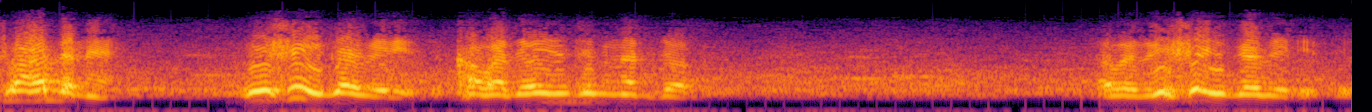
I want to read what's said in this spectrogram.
સ્વાદ ને વિષય કેવી રીતે? ખાવા જોઈએ છે નથી હવે વિષય કેવી રીતે?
